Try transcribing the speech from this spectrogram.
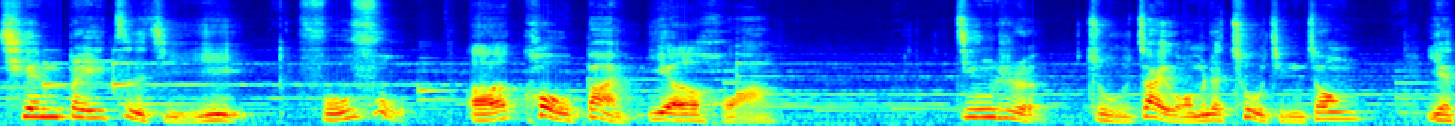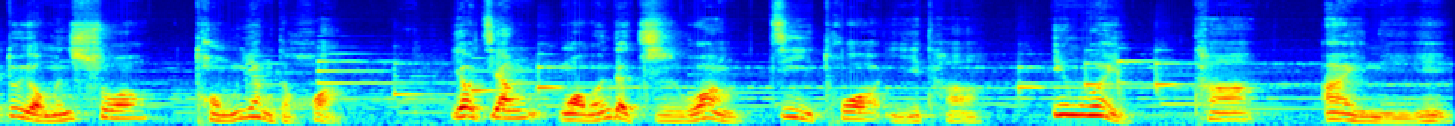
谦卑自己，服服而叩拜耶和华。今日主在我们的处境中，也对我们说同样的话，要将我们的指望寄托于他。因为他爱你。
